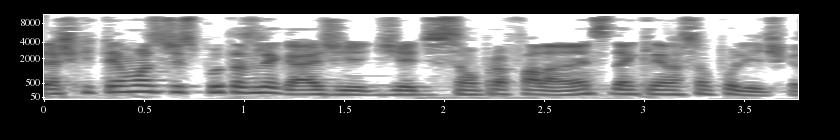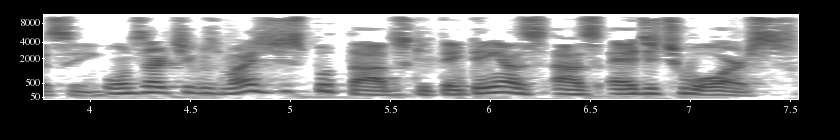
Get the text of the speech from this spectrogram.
Acho que tem umas disputas legais de, de edição pra falar antes da inclinação política, assim. Um dos artigos mais disputados que tem, tem as, as edit wars,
